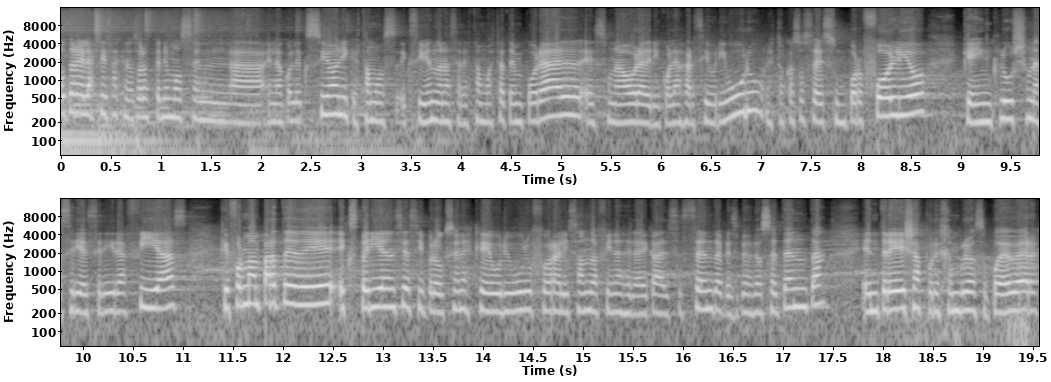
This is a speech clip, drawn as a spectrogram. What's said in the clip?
Otra de las piezas que nosotros tenemos en la, colección y que estamos exhibiéndonos en esta muestra temporal es una obra de Nicolás García Uriburu. En estos casos es un portfolio que incluye una serie de serigrafías que forman parte de experiencias y producciones que Uriburu fue realizando a fines de la década del 60, principios de los 70. Entre ellas, por ejemplo, se puede ver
